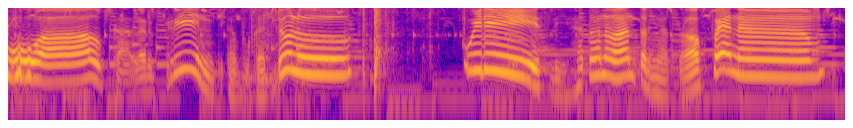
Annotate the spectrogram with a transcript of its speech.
Wow, color green. Kita buka dulu. Widih, lihat teman-teman. Ternyata Venom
